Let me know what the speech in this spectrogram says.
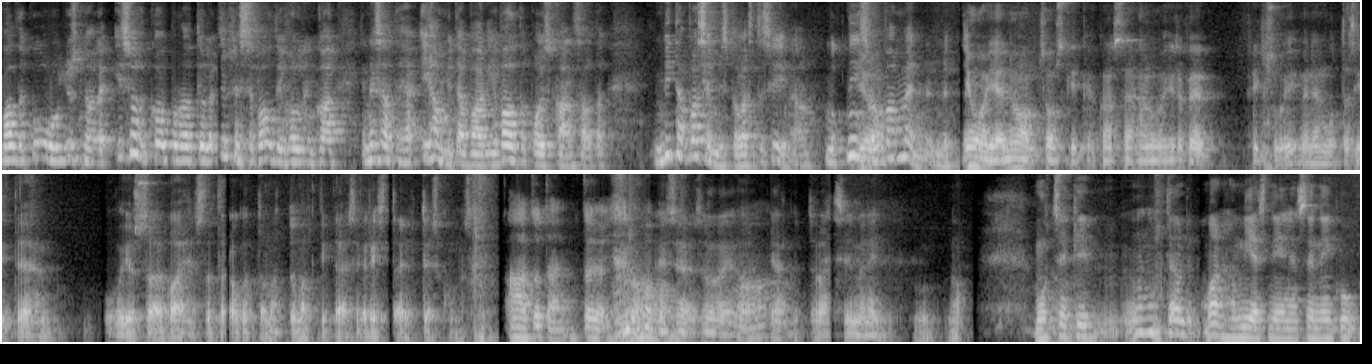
valta kuuluu just noille isoille korporaatioille yhdessä valtionhallinkaan, ja ne saa tehdä ihan mitä vaan, ja valta pois kansalta. Mitä vasemmistolaista siinä on? Mutta niin se Joo. on vaan mennyt nyt. Joo, ja Noam Chomsky kanssa hän on hirveän fiksu ihminen, mutta sitten hän puhui jossain vaiheessa, että rokottamattomat pitäisi eristää yhteiskunnasta. Ah, tota, toi on No, niin se, se on ihan järkyttävää. Siinä meni, no. Mutta sekin, no, tämä on vanha mies, niin eihän se niinku,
